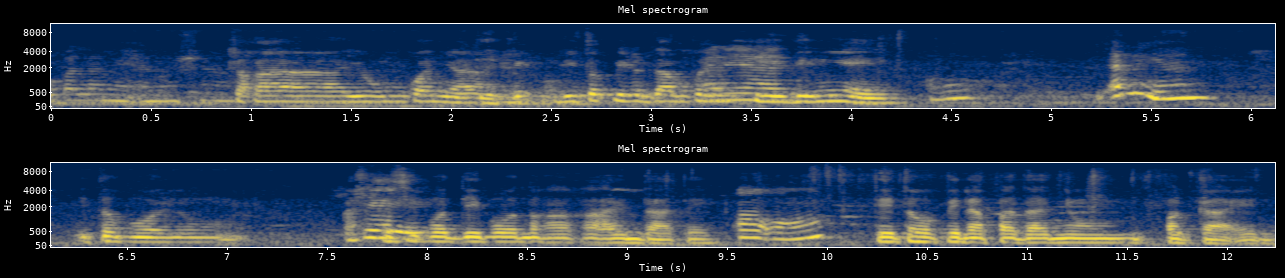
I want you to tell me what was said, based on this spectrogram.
pala may ano siya. tsaka yung kanya, Dito dito, pinadaan yung Ano yan? feeding niya eh. Oh. Ano yan? Ito po yung... Kasi, Kasi po di po nakakain dati. Oo. Dito pinapadaan yung pagkain.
